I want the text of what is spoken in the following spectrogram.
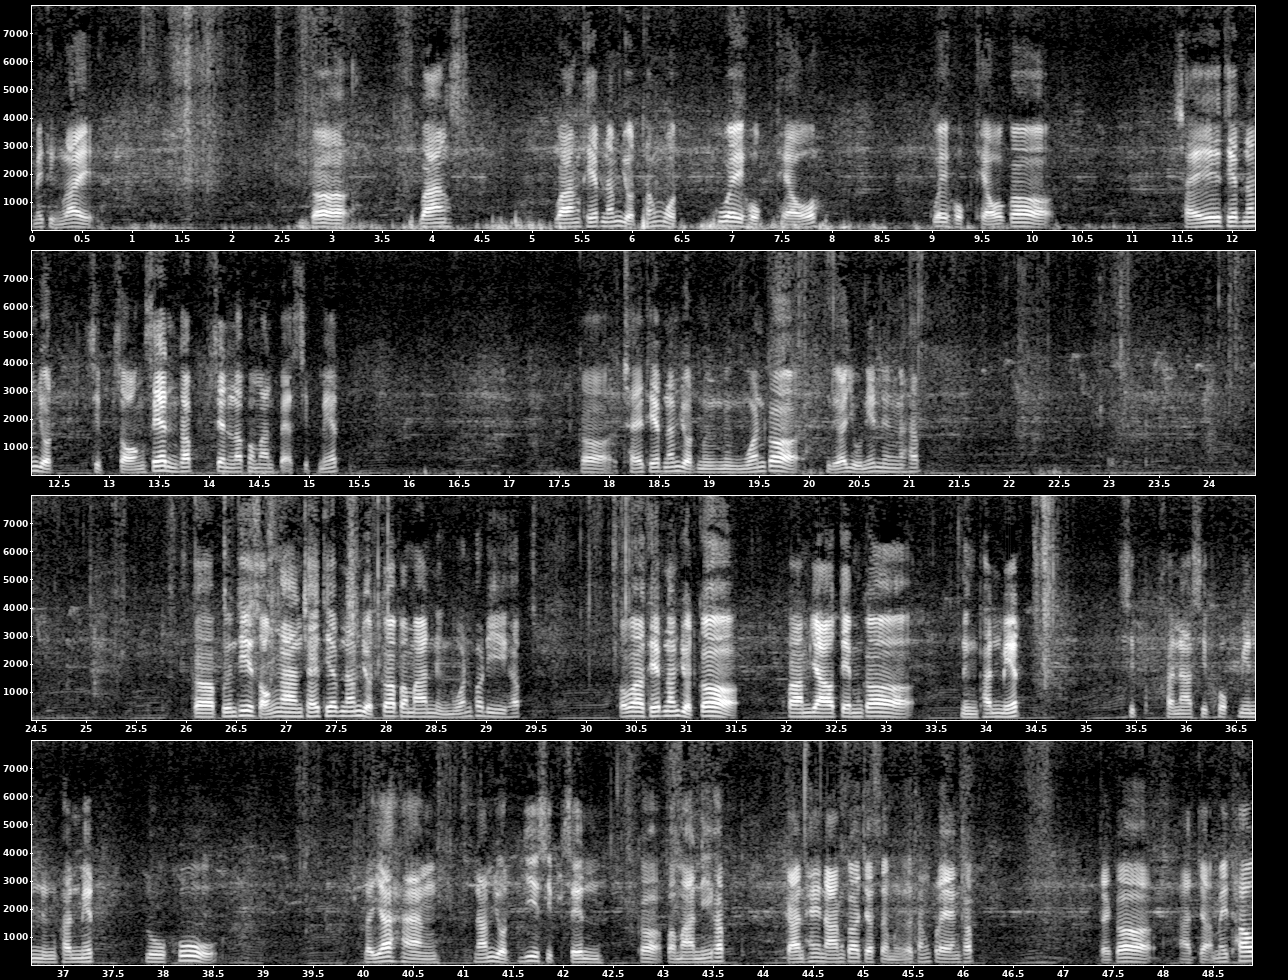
ไม่ถึงไร่ ก็วางวางเทปน้ำหยดทั้งหมดกล้วยหกแถว กล้วยหกแถวก็ใช้เทปน้ำหยดสิบสองเส้นครับ เส้นละประมาณแปดสิบเมตร ก็ใช้เทปน้ำหยดมือหนึ่งม้วนก็เหลืออยู่นิดนึงนะครับ ก็พื้นที่สองงานใช้เทปน้ำหยดก็ประมาณหนึ่งม้วนพอดีครับ เพราะว่าเทปน้ำหยดก็ความยาวเต็มก็หนึ่งพันเมตรขนาดสิบหกมิลหนึ่งพันเมตร รูคู่ ระยะห่างน้ำหยดยี่สิบเซนก็ประมาณนี้ครับ การให้น้ำก็จะเสมอทั้งแปลงครับ แต่ก็อาจจะไม่เท่า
